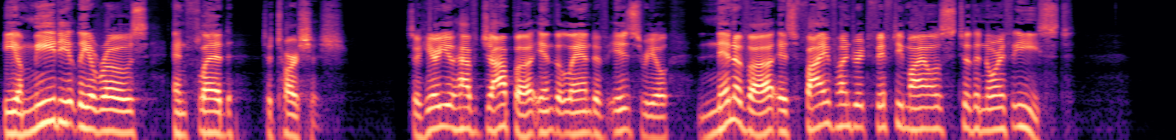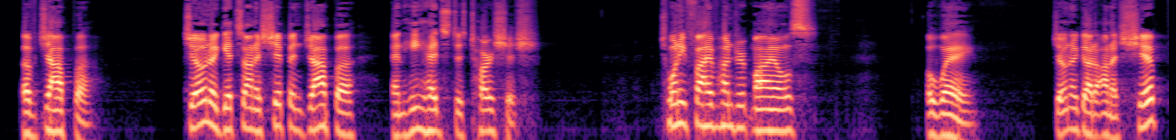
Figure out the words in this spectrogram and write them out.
He immediately arose and fled to Tarshish. So here you have Joppa in the land of Israel. Nineveh is 550 miles to the northeast of Joppa. Jonah gets on a ship in Joppa and he heads to Tarshish. 2,500 miles away. Jonah got on a ship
